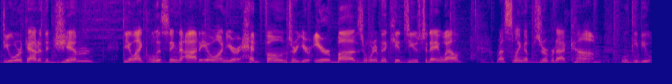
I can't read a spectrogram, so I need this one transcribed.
Do you work out at the gym? Do you like listening to audio on your headphones or your earbuds or whatever the kids use today? Well, WrestlingObserver.com will give you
